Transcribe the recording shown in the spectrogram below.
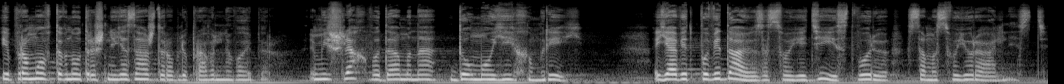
І промовте внутрішнє, я завжди роблю правильний вибір. Мій шлях веде мене до моїх мрій. Я відповідаю за свої дії і створюю саме свою реальність.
